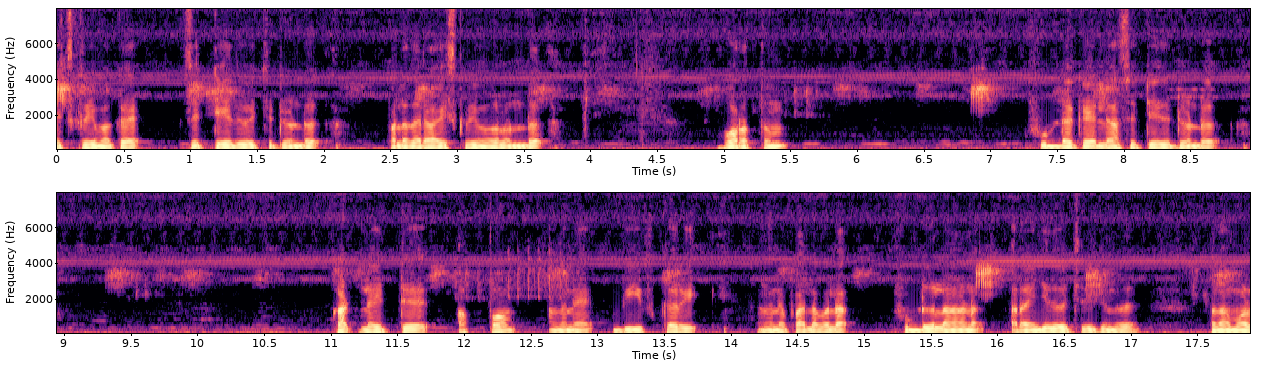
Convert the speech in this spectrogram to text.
ഐസ്ക്രീമൊക്കെ സെറ്റ് ചെയ്ത് വെച്ചിട്ടുണ്ട്. പലതരം ഐസ്ക്രീമുകളുണ്ട് പുറത്തും ഫുഡൊക്കെ എല്ലാം സെറ്റ് ചെയ്തിട്ടുണ്ട്. കട്ട്ലേറ്റ് അപ്പം അങ്ങനെ ബീഫ് കറി അങ്ങനെ പല പല ഫുഡുകളാണ് അറേഞ്ച് ചെയ്ത് വെച്ചിരിക്കുന്നത്. അപ്പോൾ നമ്മൾ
